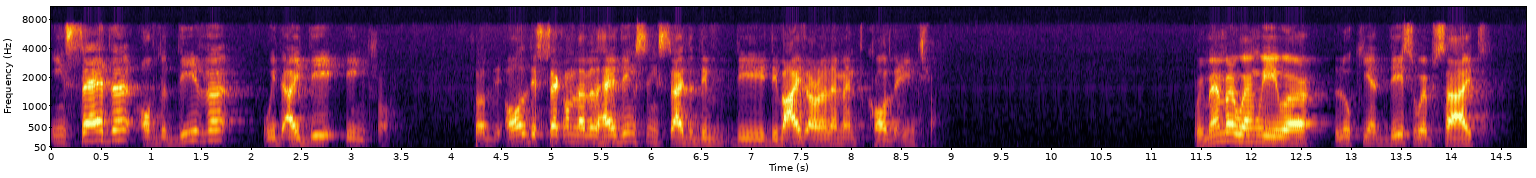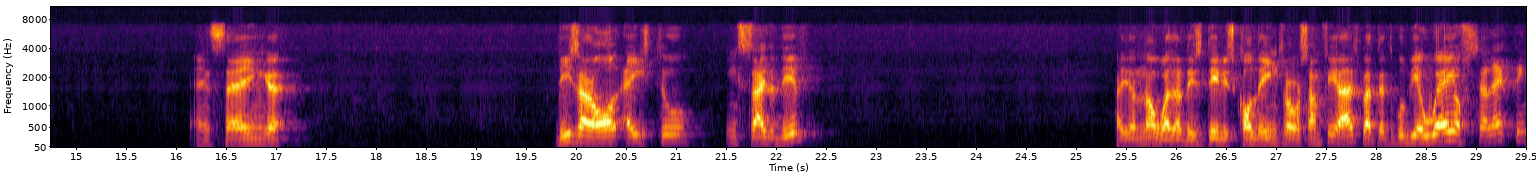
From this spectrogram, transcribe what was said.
instead of the div with ID intro. So the, all the second level headings inside the, div, the divider element called intro. Remember when we were looking at this website and saying uh, these are all h2 inside the div? I don't know whether this div is called the intro or something else, but that could be a way of selecting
